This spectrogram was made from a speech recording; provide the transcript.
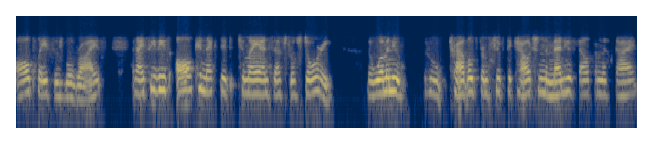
all places will rise. And I see these all connected to my ancestral story. The woman who, who traveled from Sooke to couch and the men who fell from the sky,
